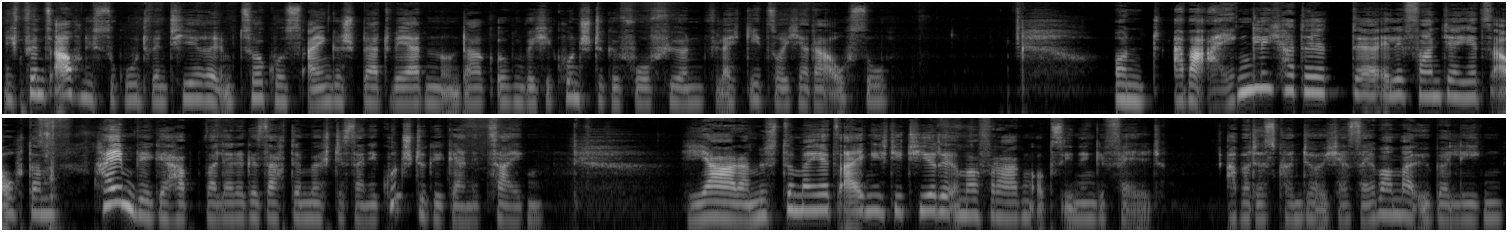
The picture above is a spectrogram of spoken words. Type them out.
ich finde es auch nicht so gut, wenn Tiere im Zirkus eingesperrt werden und da irgendwelche Kunststücke vorführen. Vielleicht geht es euch ja da auch so. Und aber eigentlich hatte der Elefant ja jetzt auch dann Heimweh gehabt, weil er gesagt, er möchte seine Kunststücke gerne zeigen. Ja, da müsste man jetzt eigentlich die Tiere immer fragen, ob es ihnen gefällt. Aber das könnt ihr euch ja selber mal überlegen,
